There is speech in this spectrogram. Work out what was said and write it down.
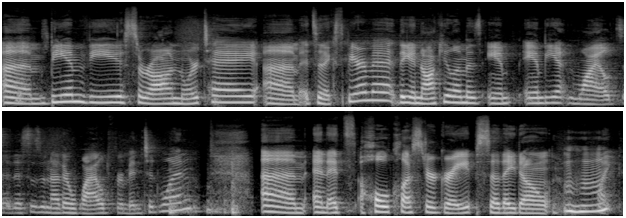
um, BMV Syrah Norte. Um, it's an experiment. The inoculum is am- ambient and wild, so this is another wild fermented one. Um, and it's whole cluster grapes, so they don't Mm-hmm. like.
